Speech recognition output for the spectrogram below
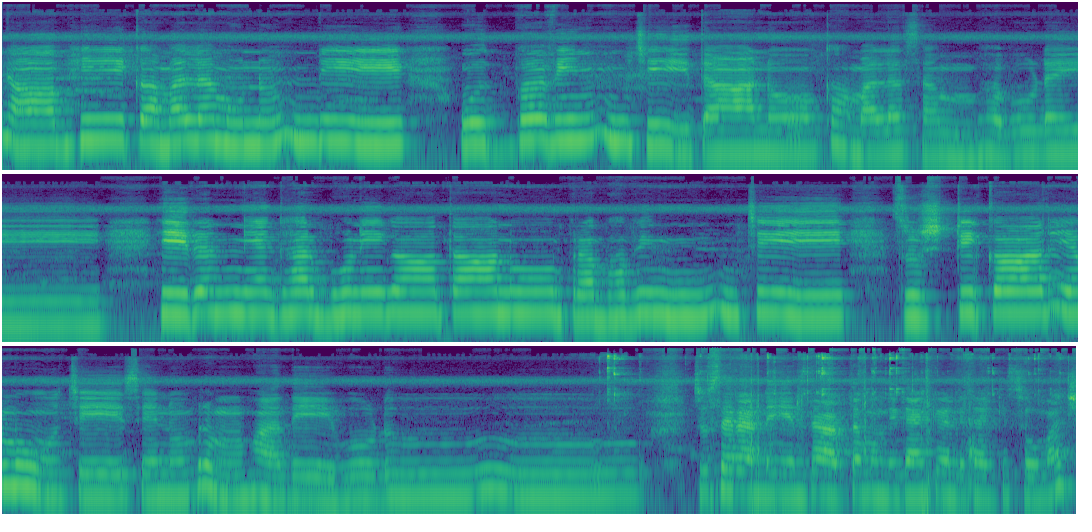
నాభి కమలము నుండి ఉద్భవించి తాను కమల సంభవుడై. హిరణ్య గర్భునిగా తాను ప్రభవించి సృష్టి కార్యము చేసెను బ్రహ్మదేవుడు. చూసారండి ఎంత అర్థం ఉంది. థ్యాంక్ యూ అండి. థ్యాంక్ యూ సో మచ్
